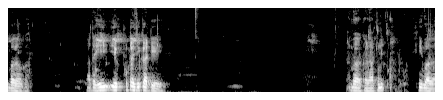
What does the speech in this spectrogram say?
बघा बघा. आता ही एक फुटाची काठी आहे. बघा कळा आपण ही बघा.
